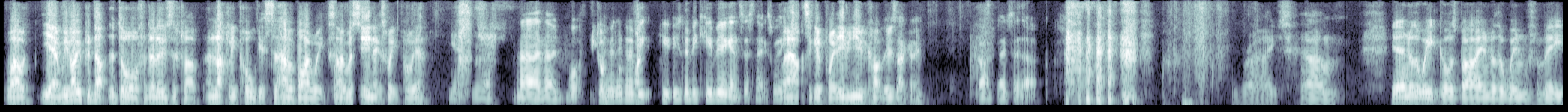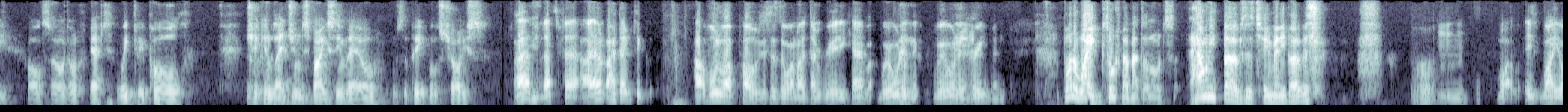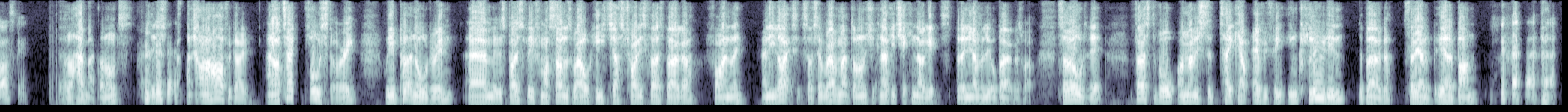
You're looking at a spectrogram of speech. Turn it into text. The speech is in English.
Well, yeah, we've opened up the door for the Losers Club, and luckily Paul gets to have a bye week. So we'll see you next week, Paul, yeah? Yes, yeah. No, no. What? Got- Who are they going to be? Who's going to be QB against us next week? Well, that's a good point. Even you can't lose that game. Oh, don't say that. Right. Um, yeah, another week goes by, another win for me. Also, don't forget, weekly poll. Chicken Legend Spicy Mayo was the people's choice. Uh, that's fair. I don't. I don't think. Out of all of our polls, this is the one I don't really care about. We're all in the. We're all in Yeah. agreement. By the way, talked about McDonald's. How many burgers is too many burgers? Oh. Hmm. What is? Why are you asking? Well, I had McDonald's literally an hour and a half ago, and I'll tell you the full story. We put an order in. Um, it was supposed to be for my son as well. He's just tried his first burger finally, and he likes it. So I said, "We'll have a McDonald's. You can have your chicken nuggets, but then you have a little burger as well." So I ordered it. First of all, I managed to take out everything, including the burger. So he had a he had a bun.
